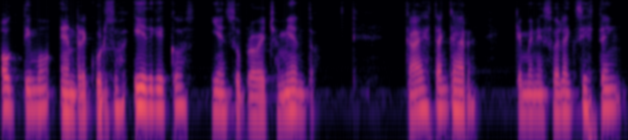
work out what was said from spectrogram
óptimo en recursos hídricos y en su aprovechamiento. Cabe destacar que en Venezuela existen,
